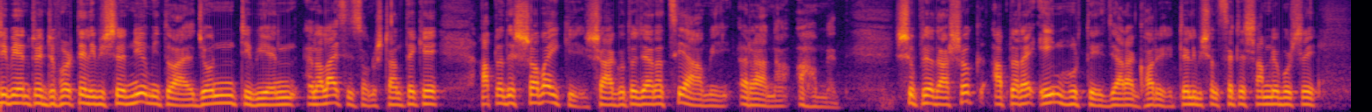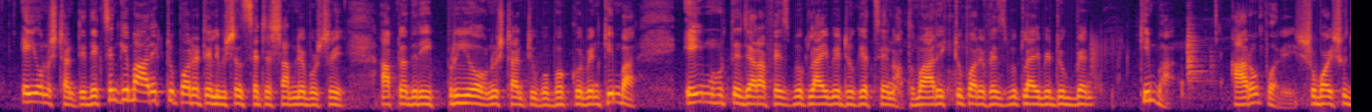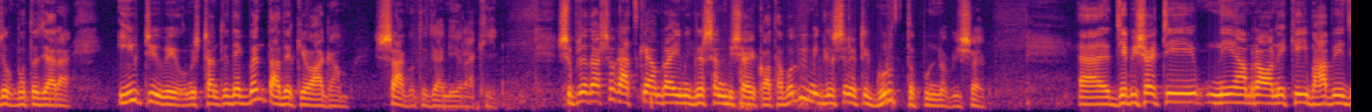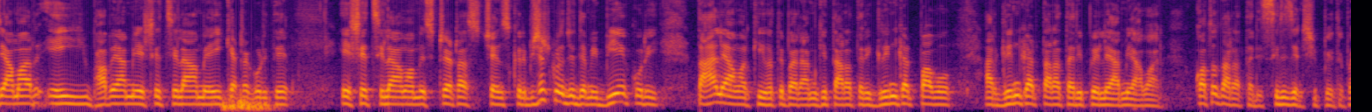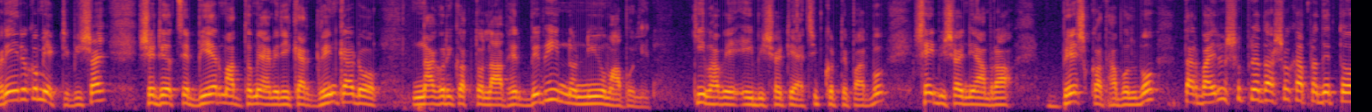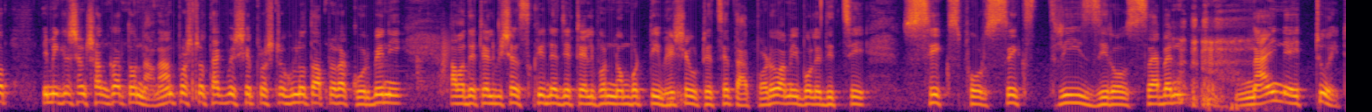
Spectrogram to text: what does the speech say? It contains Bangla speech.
টিভিএন টোয়েন্টি ফোর টেলিভিশনের নিয়মিত আয়োজন, টিভিএন অ্যানালাইসিস অনুষ্ঠান থেকে আপনাদের সবাইকে স্বাগত জানাচ্ছি আমি রানা আহমেদ। সুপ্রিয় দর্শক, আপনারা এই মুহূর্তে যারা ঘরে টেলিভিশন সেটের সামনে বসে এই অনুষ্ঠানটি দেখছেন কিংবা আরেকটু পরে টেলিভিশন সেটের সামনে বসে আপনাদের এই প্রিয় অনুষ্ঠানটি উপভোগ করবেন কিংবা এই মুহূর্তে যারা ফেসবুক লাইভে ঢুকেছেন অথবা আরেকটু পরে ফেসবুক লাইভে ঢুকবেন কিংবা আরও পরে সময় সুযোগ মতো যারা ইউটিউবে অনুষ্ঠানটি দেখবেন, তাদেরকেও আগাম স্বাগত জানিয়ে রাখি। সুপ্রিয় দর্শক, আজকে আমরা ইমিগ্রেশন বিষয়ে কথা বলব। ইমিগ্রেশন একটি গুরুত্বপূর্ণ বিষয়। যে বিষয়টি নিয়ে আমরা অনেকেই ভাবি যে আমার এইভাবে আমি এসেছিলাম, এই ক্যাটাগরিতে এসেছিলাম, আমি স্ট্যাটাস চেঞ্জ করে, বিশেষ করে যদি আমি বিয়ে করি, তাহলে আমার কি হতে পারে? আমি কি তাড়াতাড়ি গ্রিন কার্ড পাবো? আর গ্রিন কার্ড তাড়াতাড়ি পেলে আমি আবার কত তাড়াতাড়ি সিটিজেনশিপ পেতে পারি। এরকমই একটি বিষয়। সেটি হচ্ছে বিয়ের মাধ্যমে আমেরিকার গ্রিন কার্ড ও নাগরিকত্ব লাভের বিভিন্ন নিয়মাবলী। কীভাবে এই বিষয়টি অ্যাচিভ করতে পারব, সেই বিষয় নিয়ে আমরা বেশ কথা বলব। তার বাইরেও সুপ্রিয় দর্শক, আপনাদের তো ইমিগ্রেশন সংক্রান্ত নানান প্রশ্ন থাকবে। সে প্রশ্নগুলো তো আপনারা করবেনই। আমাদের টেলিভিশন স্ক্রিনে যে টেলিফোন নম্বরটি ভেসে উঠেছে, তারপরেও আমি বলে দিচ্ছি six four six three zero seven nine eight two eight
